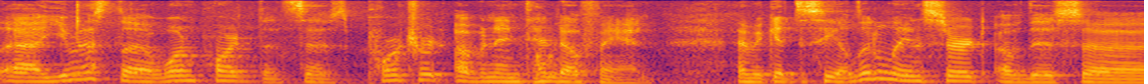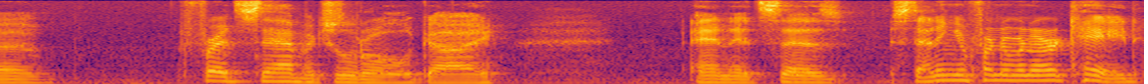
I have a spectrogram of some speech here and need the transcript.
uh, you missed the one part that says "Portrait of a Nintendo Fan," and we get to see a little insert of this uh, Fred Savage little guy, and it says standing in front of an arcade,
